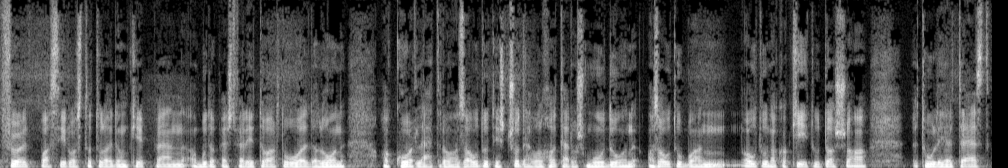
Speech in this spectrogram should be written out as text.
fölpasszírozta tulajdonképpen a Budapest felé tartó oldalon a korlátra az autót, és csodával határos módon az autóban, autónak a két utasa túlélte ezt,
